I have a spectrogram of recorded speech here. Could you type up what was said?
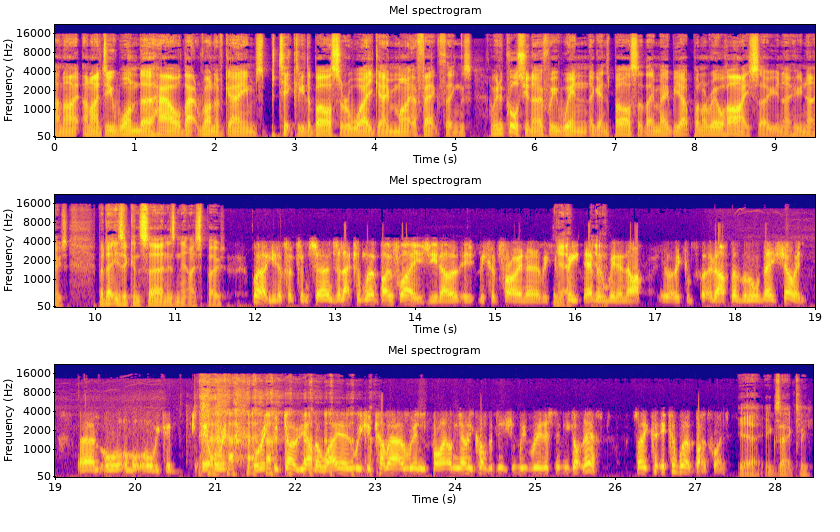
And I and I do wonder how that run of games, particularly the Barca away game, might affect things. I mean, of course, you know, if we win against Barca, they may be up on a real high. So you know, who knows? But that is a concern, isn't it? I suppose. Well, you look at concerns, and that can work both ways. You know, we could throw in a, we could yeah, beat them yeah. and win enough, or we could put it up of an ordinary showing. Um, or, or, or, we could, or it, or it, could go the other way, and we could come out and really fight on the only competition we've realistically got left. So it could, it could work both ways. Yeah, exactly.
